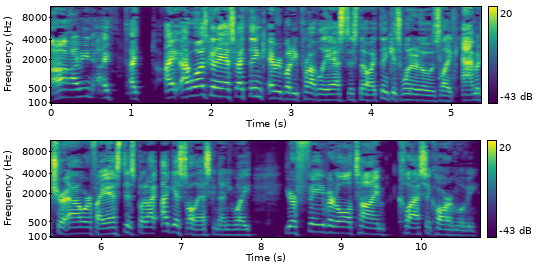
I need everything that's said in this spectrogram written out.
Uh, I mean, I, I, I, I was going to ask. I think everybody probably asked this though. I think it's one of those like amateur hour if I ask this, but I, I guess I'll ask it anyway. Your favorite all time classic horror movie?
